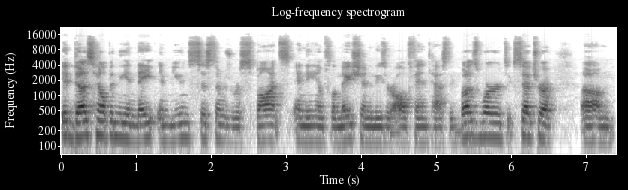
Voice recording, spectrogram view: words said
it does help in the innate immune system's response and the inflammation. And these are all fantastic buzzwords, etc. Um,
